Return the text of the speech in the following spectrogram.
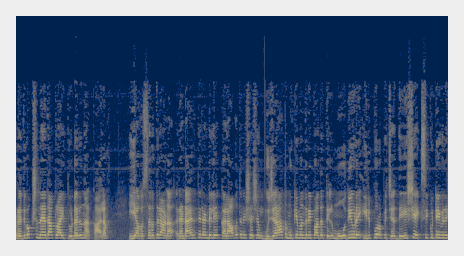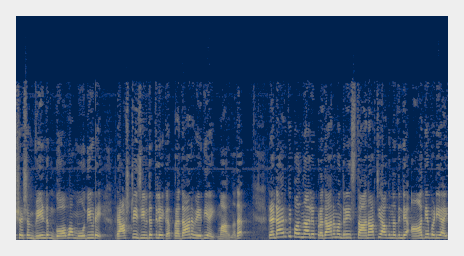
പ്രതിപക്ഷ നേതാക്കളായി തുടരുന്ന കാലം. ഈ അവസരത്തിലാണ് രണ്ടായിരത്തി രണ്ടിലെ കലാപത്തിന് ശേഷം ഗുജറാത്ത് മുഖ്യമന്ത്രി പദത്തിൽ മോദിയുടെ ഇരിപ്പുറപ്പിച്ച് ദേശീയ എക്സിക്യൂട്ടീവിന് ശേഷം വീണ്ടും ഗോവ മോദിയുടെ രാഷ്ട്രീയ ജീവിതത്തിലേക്ക് പ്രധാന വേദിയായി മാറുന്നത്. രണ്ടായിരത്തി പതിനാല് പ്രധാനമന്ത്രി സ്ഥാനാർത്ഥിയാകുന്നതിന്റെ ആദ്യപടിയായി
